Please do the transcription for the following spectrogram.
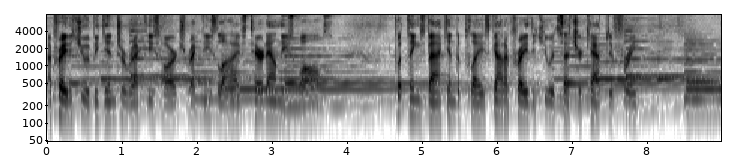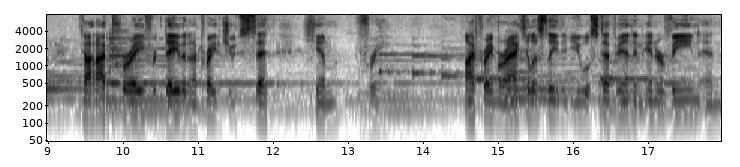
I pray that you would begin to wreck these hearts, wreck these lives, tear down these walls, put things back into place. God, I pray that you would set your captive free. God, I pray for David and I pray that you would set him free. I pray miraculously that you will step in and intervene, and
